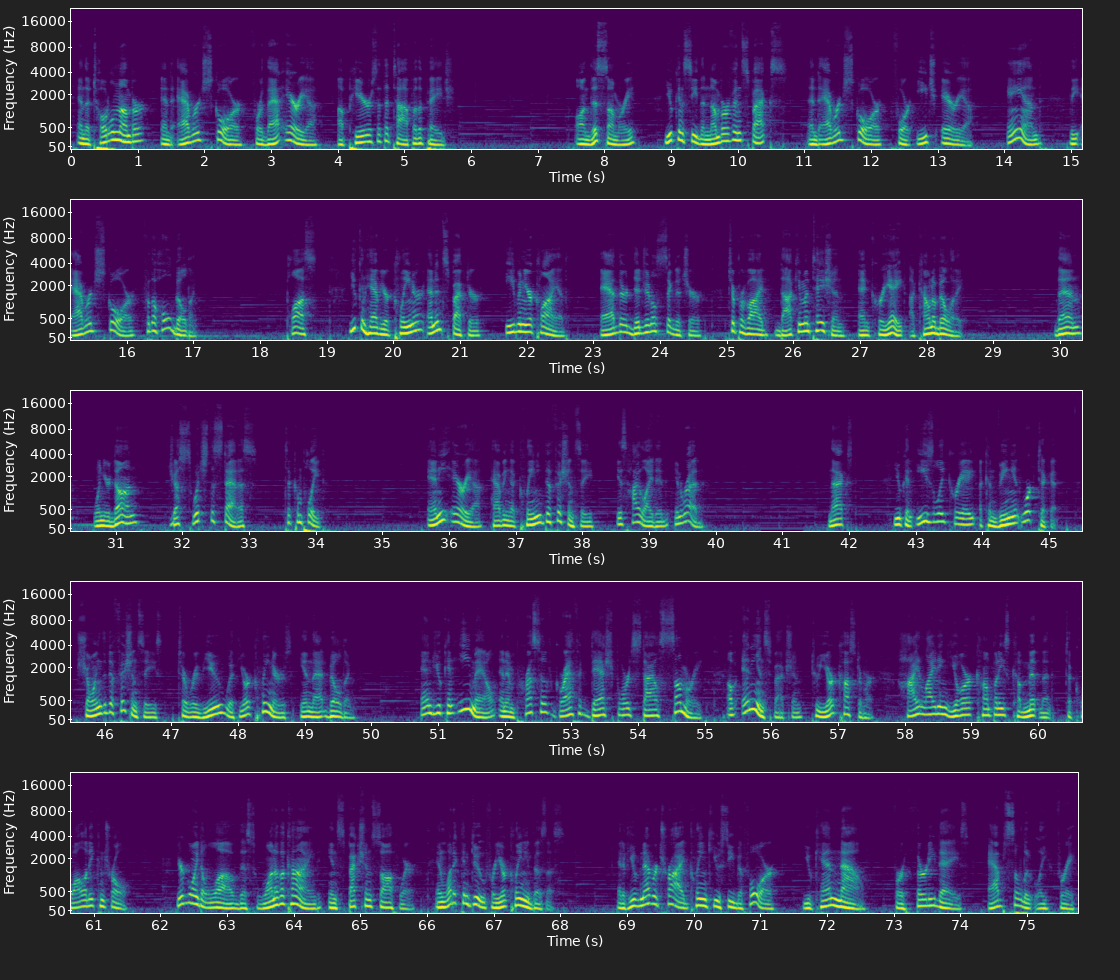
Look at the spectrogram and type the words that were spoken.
and the total number and average score for that area appears at the top of the page. On this summary, you can see the number of inspects, and average score for each area, and the average score for the whole building. Plus, you can have your cleaner and inspector, even your client, add their digital signature to provide documentation and create accountability. Then, when you're done, just switch the status to complete. Any area having a cleaning deficiency is highlighted in red. Next, you can easily create a convenient work ticket showing the deficiencies to review with your cleaners in that building. And you can email an impressive graphic dashboard style summary of any inspection to your customer, highlighting your company's commitment to quality control. You're going to love this one of a kind inspection software and what it can do for your cleaning business. And if you've never tried CleanQC before, you can now for 30 days absolutely free.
